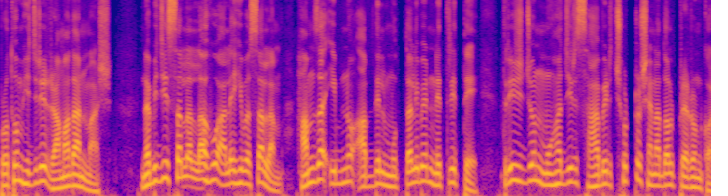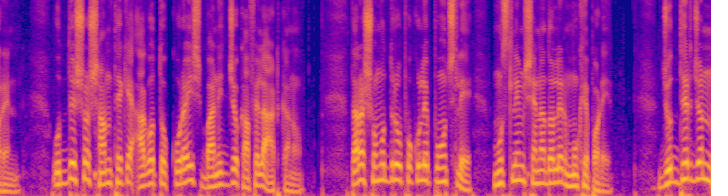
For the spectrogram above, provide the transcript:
প্রথম হিজরির রামাদান মাস, নবীজি সাল্লাল্লাহু আলহি ওয়াসাল্লাম হামজা ইবনু আব্দুল মুত্তালিবের নেতৃত্বে ৩০ জন মুহাজির সাহাবির ছোট্ট সেনাদল প্রেরণ করেন। উদ্দেশ্য শাম থেকে আগত কুরাইশ বাণিজ্য কাফেলা আটকানো। তারা সমুদ্র উপকূলে পৌঁছলে মুসলিম সেনাদলের মুখে পড়ে। যুদ্ধের জন্য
